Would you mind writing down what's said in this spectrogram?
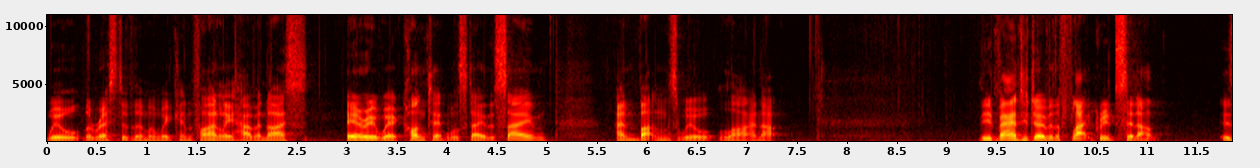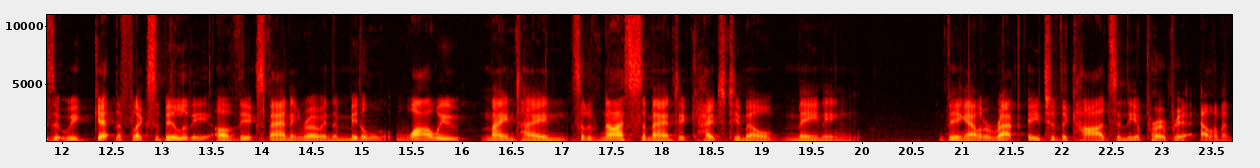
will the rest of them. And we can finally have a nice area where content will stay the same and buttons will line up. The advantage over the flat grid setup is that we get the flexibility of the expanding row in the middle while we maintain sort of nice semantic HTML meaning, being able to wrap each of the cards in the appropriate element.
